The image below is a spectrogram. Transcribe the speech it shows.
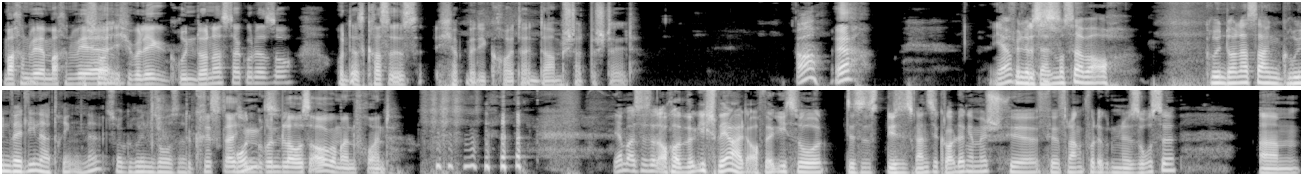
Machen wir, machen wir, Schon. ich überlege grünen Donnerstag oder so. Und das krasse ist, ich habe mir die Kräuter in Darmstadt bestellt. Ah, Ja, ja, Philipp, das dann musst du aber auch grünen Donnerstag einen grünen Veltliner trinken, ne? Zur grünen Soße. du kriegst gleich Und? ein grün-blaues Auge, mein Freund. ja, aber es ist halt auch wirklich schwer, halt auch wirklich so dieses, dieses ganze Kräutergemisch für, für Frankfurter grüne Soße, ähm,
